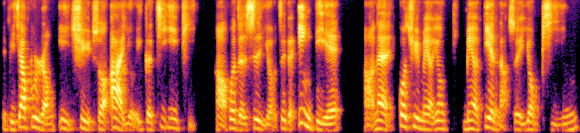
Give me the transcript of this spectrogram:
也比较不容易去说啊有一个记忆体。啊，或者是有这个硬碟啊，那过去没有用没有电脑，所以用平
